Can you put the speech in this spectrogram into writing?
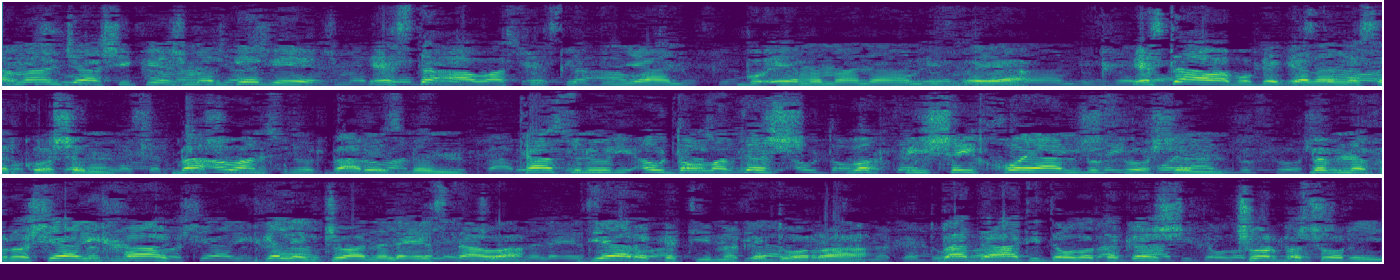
هەمان جاشی پێشمەرگە بێ ئێستا ئاوا سوورکردنیان بۆ ئێمەمانان بڤەیە ئێستا ئاوا بۆ بێگانان لەسەر کۆشن با ئەوان سنوور پارێز بن تا سنووری ئەو دەوڵەتەش وەک پیشەی خۆیان بفرۆشن ببنە فرۆشیاری خاک گەلێک جوانە لە ئێستاوە دیارە کە تیمەکە دۆڕا با داهاتی دەوڵەتەکەش چۆر بە چۆڕی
